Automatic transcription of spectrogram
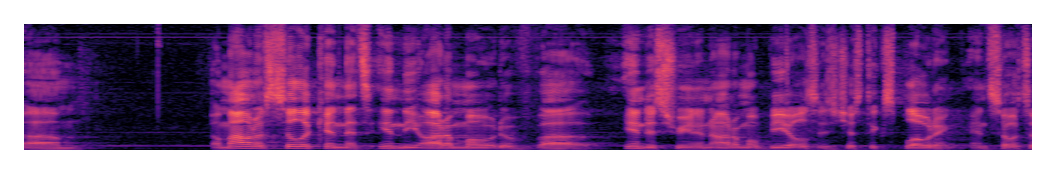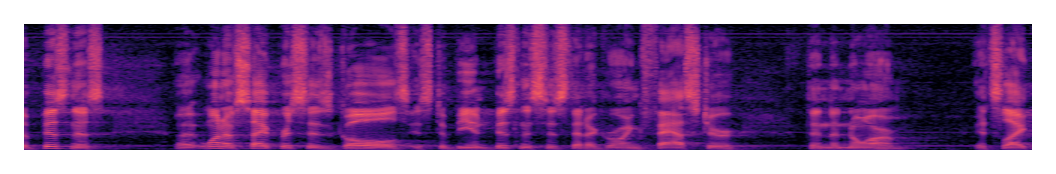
um, amount of silicon that's in the automotive uh, industry and in automobiles is just exploding. And so it's a business, uh, one of Cypress's goals is to be in businesses that are growing faster than the norm. It's like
